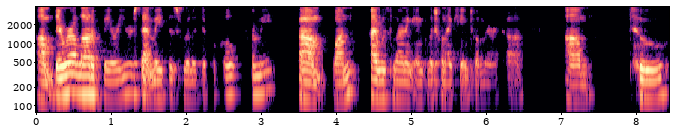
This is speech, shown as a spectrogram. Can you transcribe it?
Um, there were a lot of barriers that made this really difficult for me. Um, one, I was learning English when I came to America. Um, two,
